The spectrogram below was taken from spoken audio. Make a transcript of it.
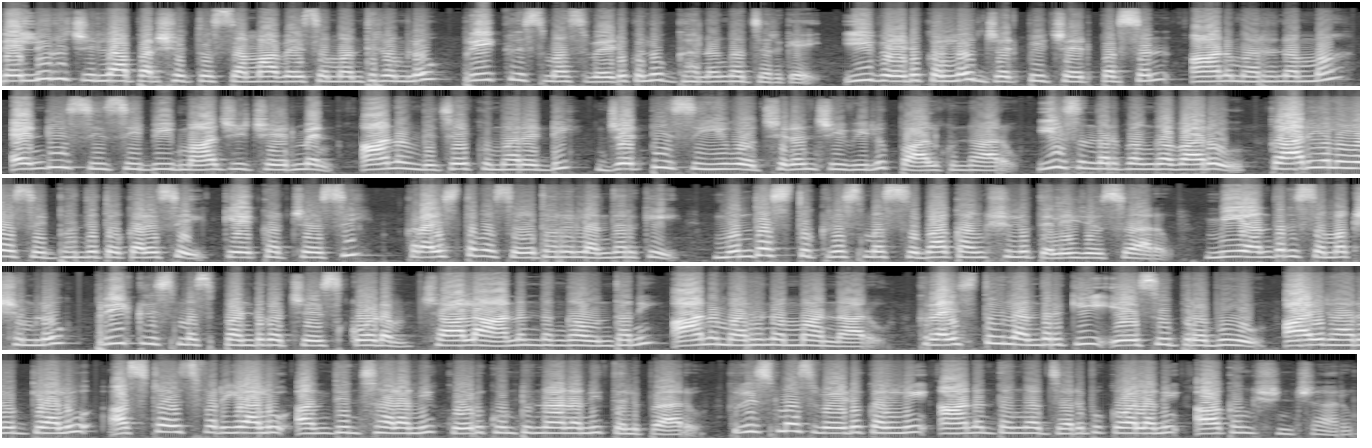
నెల్లూరు జిల్లా పరిషత్తు సమావేశ మందిరంలో ప్రీ క్రిస్మస్ వేడుకలు ఘనంగా జరిగాయి. ఈ వేడుకల్లో జడ్పీ చైర్పర్సన్ ఆనమరణమ్మ ఎన్డీసీసీబీ మాజీ chairman Anam Vijay Kumar Reddy ZP CEO చిరంజీవిలు పాల్గొన్నారు. ఈ సందర్భంగా వారు కార్యాలయ సిబ్బందితో కలిసి కేక్ కట్ చేసి క్రైస్తవ సోదరులందరికీ ముందస్తు క్రిస్మస్ శుభాకాంక్షలు తెలియజేశారు. మీ అందరి సమక్షంలో ప్రీ క్రిస్మస్ పండుగ చేసుకోవడం చాలా ఆనందంగా ఉందని ఆనమరుణమ్మ అన్నారు. క్రైస్తవులందరికీ యేసు ప్రభువు ఆయురారోగ్యాలు అష్టైశ్వర్యాలు అందించాలని కోరుకుంటున్నానని తెలిపారు. క్రిస్మస్ వేడుకల్ని ఆనందంగా జరుపుకోవాలని ఆకాంక్షించారు.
